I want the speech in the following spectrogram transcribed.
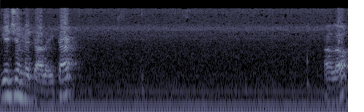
jedziemy dalej, tak? Halo?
